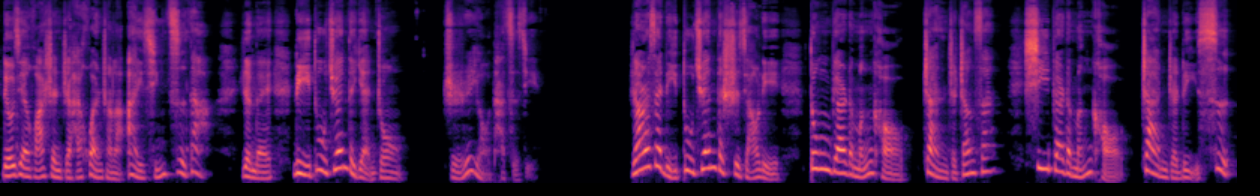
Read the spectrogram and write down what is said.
刘建华甚至还患上了爱情自大。认为李杜鹃的眼中只有他自己。然而，在李杜鹃的视角里，东边的门口站着张三，西边的门口站着李四，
